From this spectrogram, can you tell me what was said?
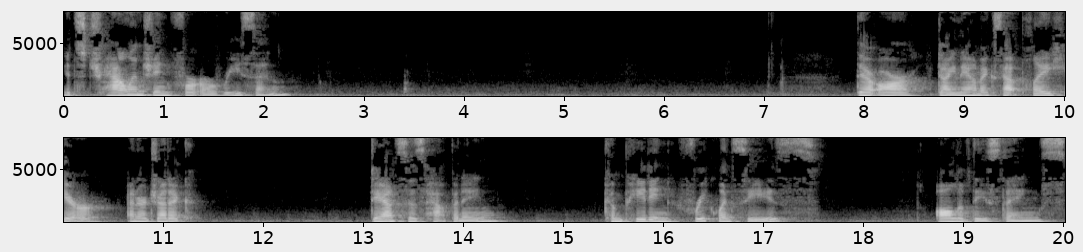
It's challenging for a reason. There are dynamics at play here, energetic dances happening, competing frequencies all of these things.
